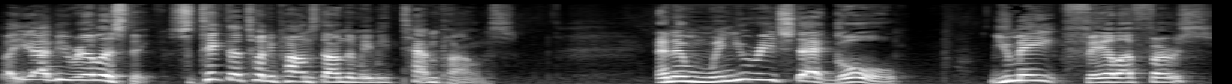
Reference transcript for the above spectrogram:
but you gotta be realistic. So take that 20 pounds down to maybe 10 pounds. And then when you reach that goal, you may fail at first,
